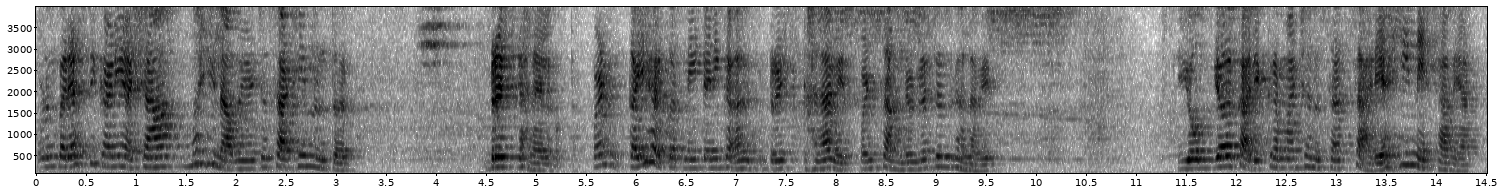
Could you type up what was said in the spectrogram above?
म्हणून बऱ्याच ठिकाणी अशा महिला वयाच्या साठीनंतर ड्रेस घालायला बघतात. पण काही हरकत नाही. त्यांनी का ड्रेस घालावेत पण चांगले ड्रेसेस घालावेत. योग्य कार्यक्रमाच्या नुसार साड्याही नेसाव्यात.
